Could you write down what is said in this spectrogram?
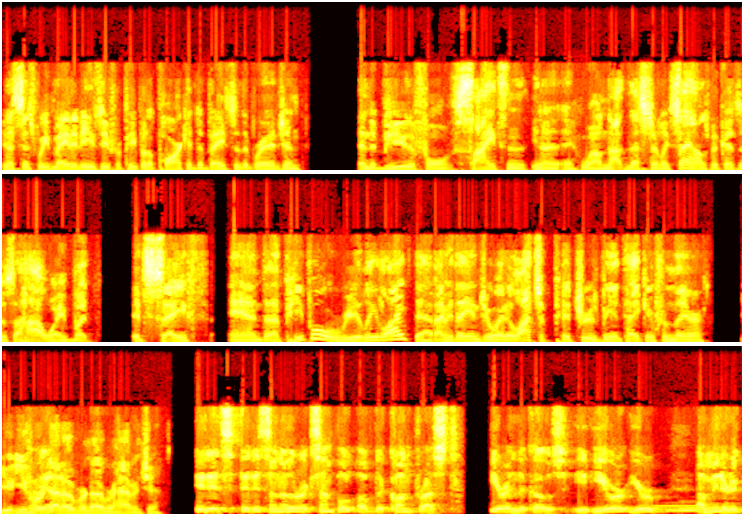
you know, since we've made it easy for people to park at the base of the bridge and and the beautiful sights and you know well not necessarily sounds because it's a highway but it's safe and uh, people really like that i mean they enjoy it lots of pictures being taken from there you, have heard yeah. that over and over haven't you it is it is another example of the contrast here in the coast you're you're a minute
